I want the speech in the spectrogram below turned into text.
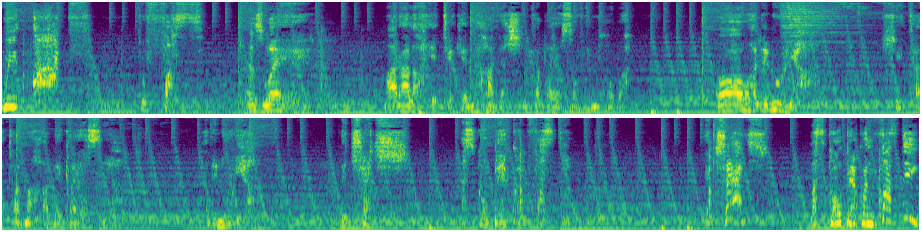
we ought to fast as well. Oh, hallelujah. Hallelujah. The church must go back on fasting. The church must go back on fasting.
